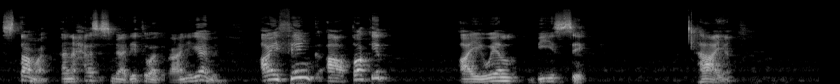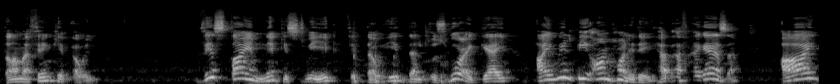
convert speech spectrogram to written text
stomach أنا حاسس معدتي وجعاني جامد I think أعتقد I will be sick هايا طالما think يبقى will This time next week في التوقيت ده الأسبوع الجاي I will be on holiday هبقى في أجازة I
